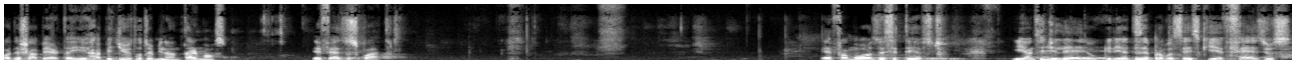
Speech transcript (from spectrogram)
Pode deixar aberto aí, rapidinho, eu estou terminando, tá, irmãos? Efésios 4. É famoso esse texto. E antes de ler, eu queria dizer para vocês que Efésios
